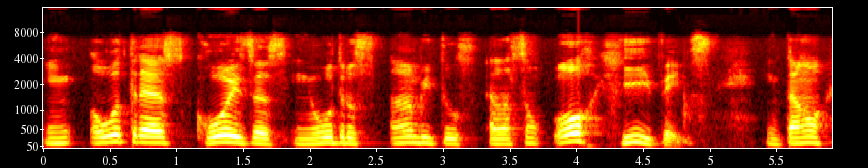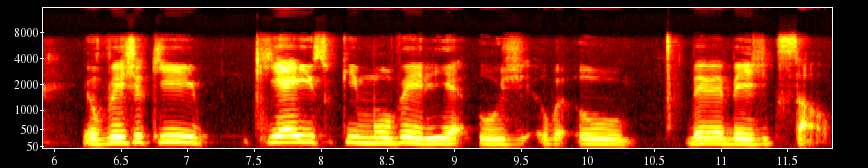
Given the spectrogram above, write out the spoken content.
em outras coisas, em outros âmbitos, elas são horríveis. Então, eu vejo que, que é isso que moveria o, o, o BBB Jigsaw.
